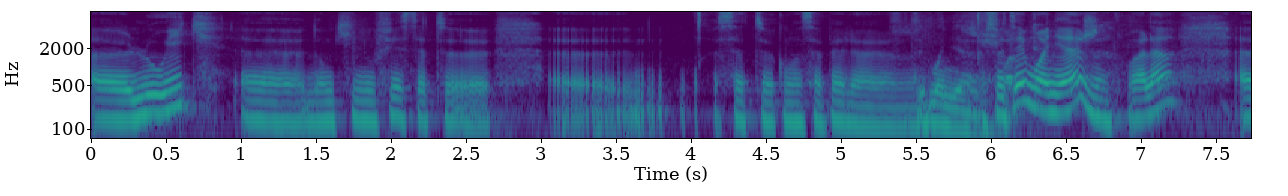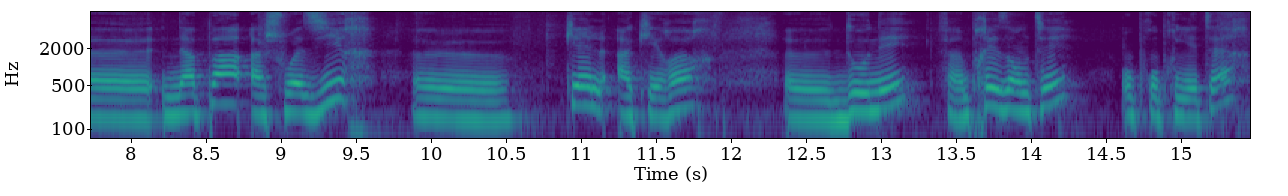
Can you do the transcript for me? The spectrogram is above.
Loïc, donc qui nous fait cette, cette comment s'appelle témoignage, ce témoignage, voilà, n'a pas à choisir quel acquéreur donner enfin présenté au propriétaire.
